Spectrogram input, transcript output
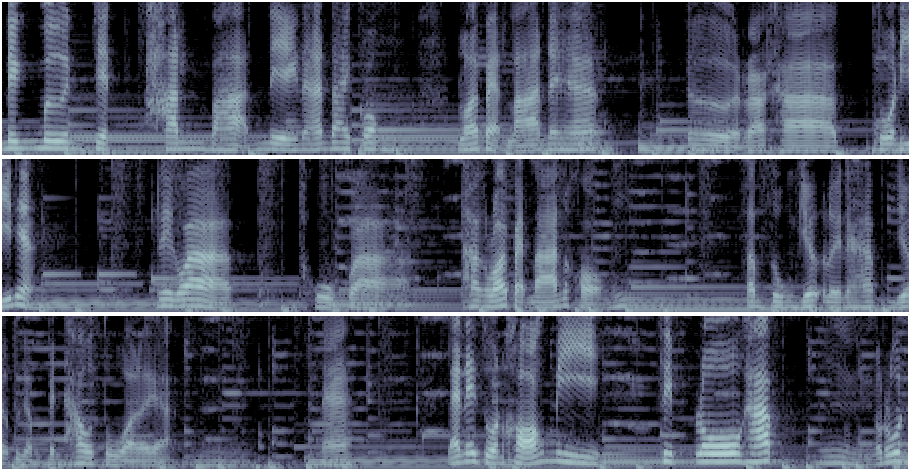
17,000 บาทเองนะ ได้กล้อง 108 ล้านนะฮะ เออ ราคาตัวนี้เนี่ย เรียกว่าถูกกว่าทาง 108 ล้านของซัมซุงเยอะเลยนะครับ เยอะเกือบเป็นเท่าตัวเลยอะ่ะนะ และในส่วนของมี 10 Pro ครับรุ่น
